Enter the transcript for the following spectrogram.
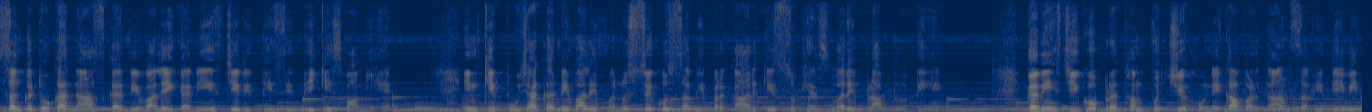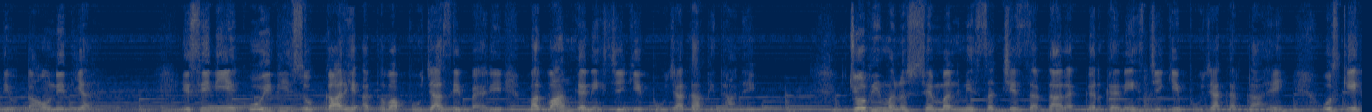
संकटों का नाश करने वाले गणेश जी रिद्धि सिद्धि के स्वामी हैं। इनकी पूजा करने वाले मनुष्य को सभी प्रकार के सुख ऐश्वर्य प्राप्त होते हैं। गणेश जी को प्रथम पूज्य होने का वरदान सभी देवी देवताओं ने दिया है। इसीलिए कोई भी शुभ कार्य अथवा पूजा से पहले भगवान गणेश जी की पूजा का विधान है। जो भी मनुष्य मन में सच्ची श्रद्धा रखकर गणेश जी की पूजा करता है, उसकी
